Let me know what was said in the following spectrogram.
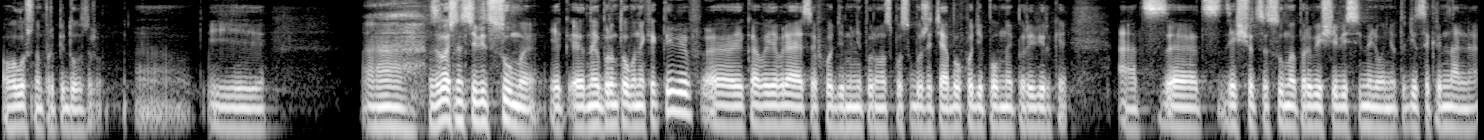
оголошено про підозру. Е, І Е, в залежності від суми е, необґрунтованих активів, е, яка виявляється в ході моніторного способу життя або в ході повної перевірки. А це, якщо це сума перевищує 8 мільйонів, тоді це кримінальне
